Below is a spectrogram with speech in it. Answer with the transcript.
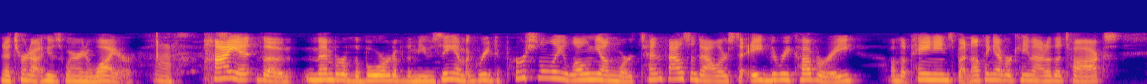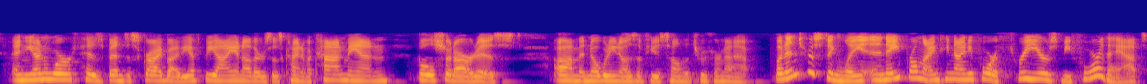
and it turned out he was wearing a wire. Ugh. Hyatt, the member of the board of the museum, agreed to personally loan Youngworth $10,000 to aid the recovery of the paintings, but nothing ever came out of the talks. And Youngworth has been described by the FBI and others as kind of a con man, bullshit artist, um, and nobody knows if he's telling the truth or not. But interestingly, in April 1994, three years before that,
